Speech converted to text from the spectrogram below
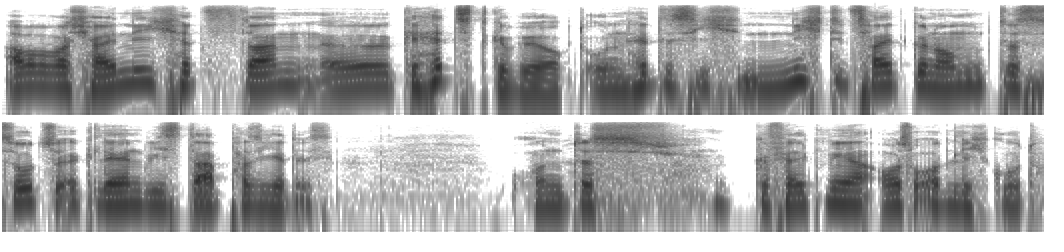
aber wahrscheinlich hätte es dann äh, gehetzt gewirkt und hätte sich nicht die Zeit genommen, das so zu erklären, wie es da passiert ist. Und das gefällt mir außerordentlich gut.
